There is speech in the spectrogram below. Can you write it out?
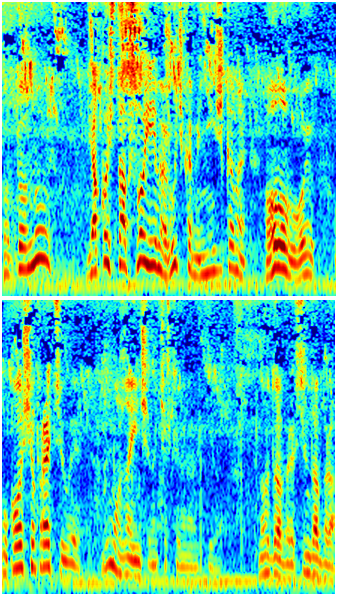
Тобто, ну, якось так своїми ручками, ніжками, головою, у кого що працює. Ну, можна іншими частинами тіла. Ну добре, всім добра.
